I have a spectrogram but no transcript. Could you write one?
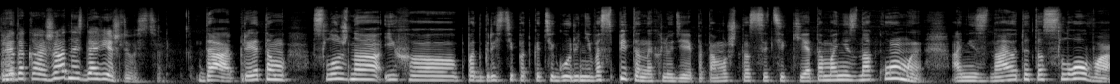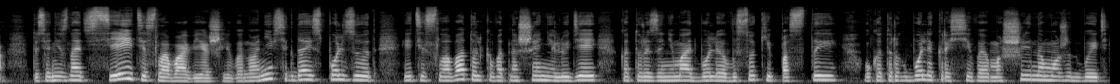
Это такая жадность до вежливости. Да, при этом сложно их э, подгрести под категорию невоспитанных людей, потому что с этикетом они знакомы, они знают это слово, то есть они знают все эти слова вежливо, но они всегда используют эти слова только в отношении людей, которые занимают более высокие посты, у которых более красивая машина, может быть,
